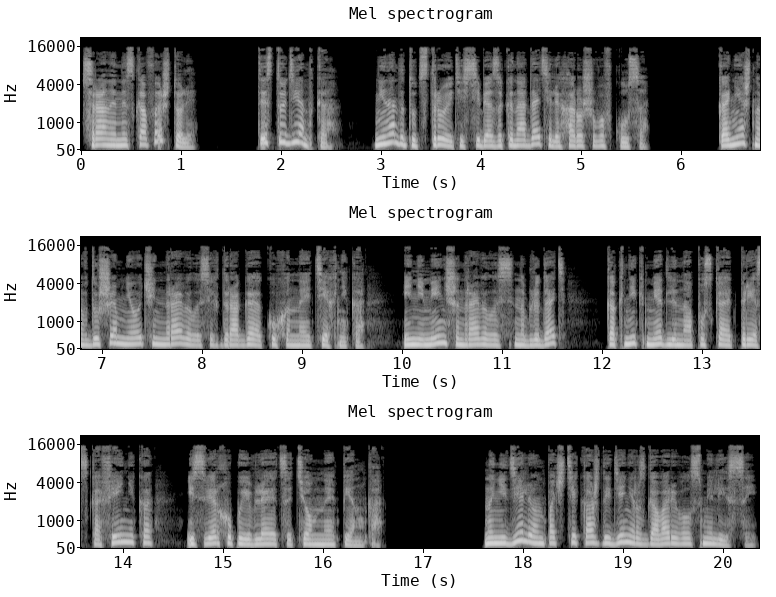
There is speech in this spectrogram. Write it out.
Сраный Нескафе, что ли? Ты студентка. Не надо тут строить из себя законодателя хорошего вкуса. Конечно, в душе мне очень нравилась их дорогая кухонная техника, и не меньше нравилось наблюдать, как Ник медленно опускает пресс кофейника, и сверху появляется темная пенка. На неделе он почти каждый день разговаривал с Мелиссой.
